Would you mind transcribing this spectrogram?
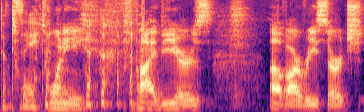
Don't say. 25 years of our research,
